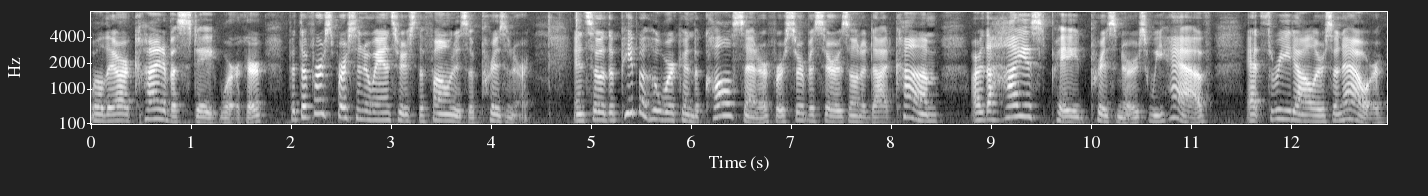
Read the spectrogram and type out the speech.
well, they are kind of a state worker, but the first person who answers the phone is a prisoner. And so the people who work in the call center for ServiceArizona.com are the highest paid prisoners we have at $3 an hour.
